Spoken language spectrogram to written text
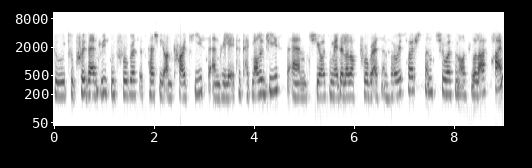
to, to present recent progress, especially on CAR Ts and related technologies. And she also made a lot of progress in her research since she was in Oslo last time.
